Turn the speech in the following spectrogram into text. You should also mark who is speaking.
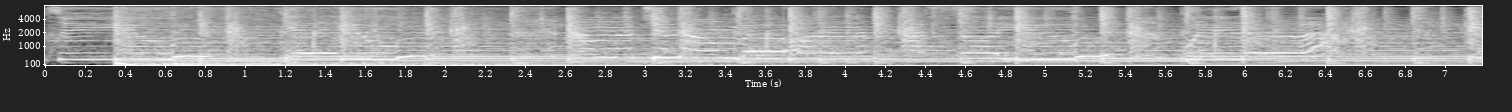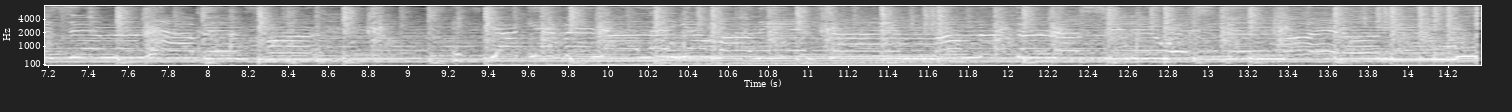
Speaker 1: to you.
